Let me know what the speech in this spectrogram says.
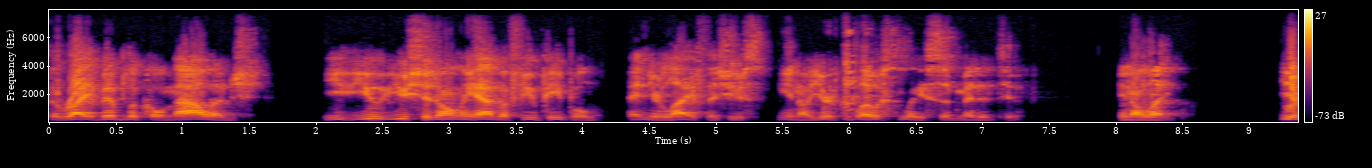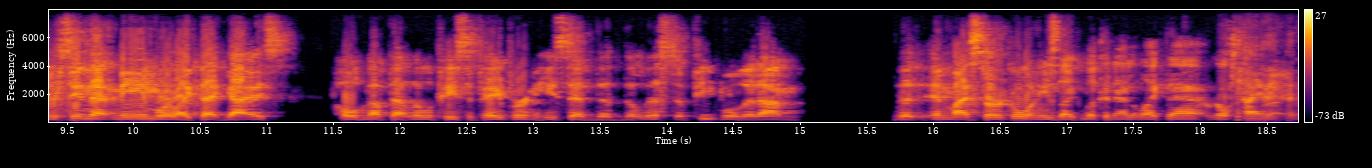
the right biblical knowledge, you, you you should only have a few people in your life that you you know you're closely submitted to. You know, like you ever seen that meme where like that guy's holding up that little piece of paper and he said the the list of people that I'm that in my circle and he's like looking at it like that, real tiny. Right, right.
